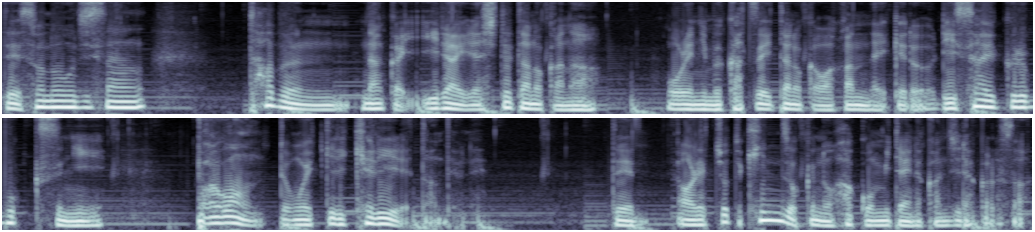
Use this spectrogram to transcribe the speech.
で、そのおじさん、多分なんかイライラしてたのかな俺にムカついたのかわかんないけど、リサイクルボックスにバゴンって思いっきり蹴り入れたんだよね。で、あれちょっと金属の箱みたいな感じだからさ、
